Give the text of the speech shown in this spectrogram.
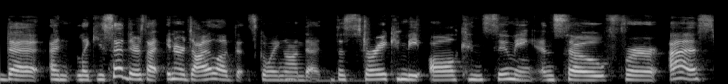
that and like you said there's that inner dialogue that's going on that the story can be all consuming and so for us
